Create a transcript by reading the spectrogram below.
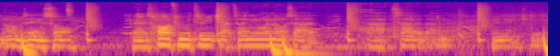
You know what I'm saying? So like, it's hard for me to reach out to anyone else out, outside of that. Innit? Really.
